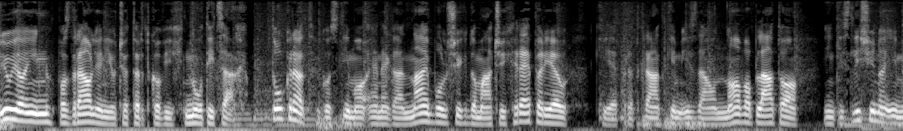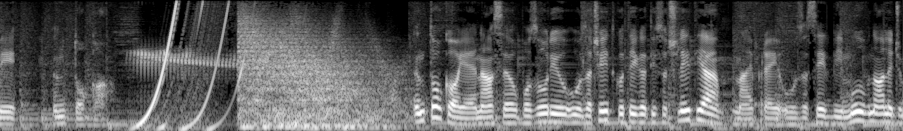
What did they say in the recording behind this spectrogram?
Živijo in pozdravljeni v četrtkovih noticah. Tokrat gostimo enega najboljših domačih reperjev, ki je pred kratkim izdal novo plato in ki sliši na ime Ntoko. Ntoko je nas opozoril v začetku tega tisočletja, najprej v zasedbi Move Knowledge,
